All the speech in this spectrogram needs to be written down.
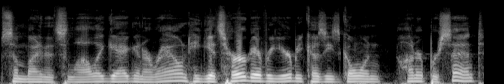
somebody that's lollygagging around. He gets hurt every year because he's going 100%.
